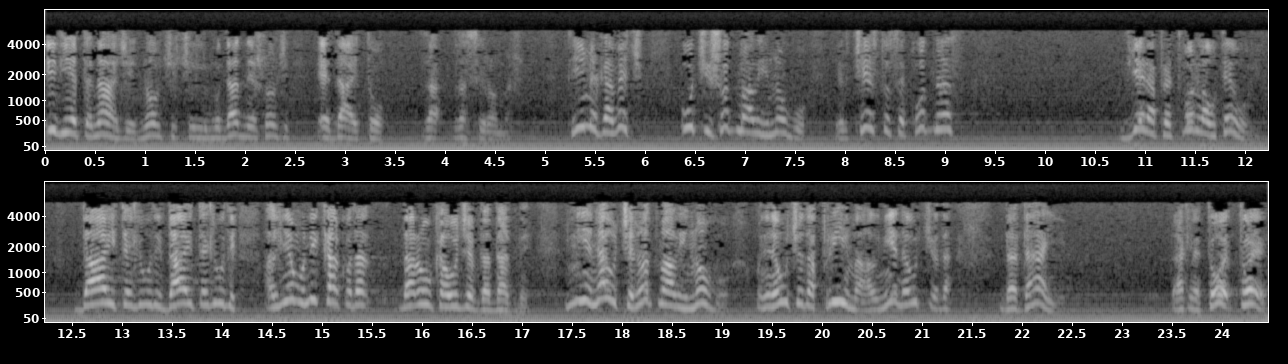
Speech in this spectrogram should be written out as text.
I dijete nađe novčić ili mu dadneš novčić e daj to za, za siromaš time ga već učiš od malih nogu jer često se kod nas vjera pretvorila u teoriju. Dajte ljudi, dajte ljudi ali njemu nikako da, da ruka uđe da dadne nije naučen od mali novo. On je naučio da prima, ali nije naučio da, da daje. Dakle, to, to je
